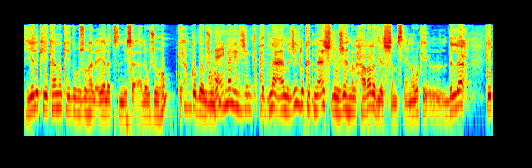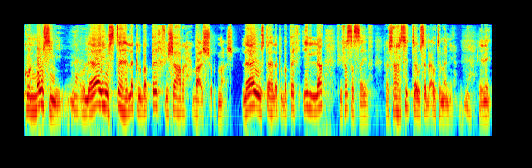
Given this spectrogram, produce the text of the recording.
هي اللي كي كانوا كيدوزوها العيالات النساء على وجوههم كيحكوا بها وجوههم منعمة للجلد آه. كتنعم الجلد وكتنعش الوجه من الحرارة ديال الشمس لأن هو كي الدلاح كيكون موسمي نعم. ولا يستهلك البطيخ في شهر 11 و 12 لا يستهلك البطيخ إلا في فصل الصيف في شهر 6 و7 و8 نعم. يعني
